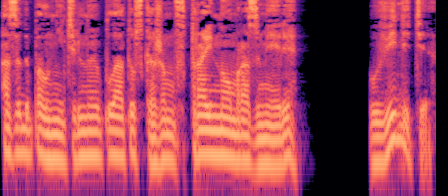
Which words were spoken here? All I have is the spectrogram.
«А за дополнительную плату, скажем, в тройном размере, увидите?»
